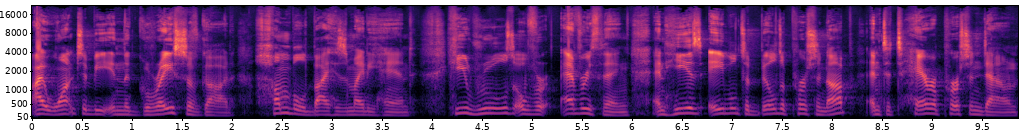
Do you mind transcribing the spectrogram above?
I want to be in the grace of God, humbled by his mighty hand. He rules over everything, and he is able to build a person up and to tear a person down,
